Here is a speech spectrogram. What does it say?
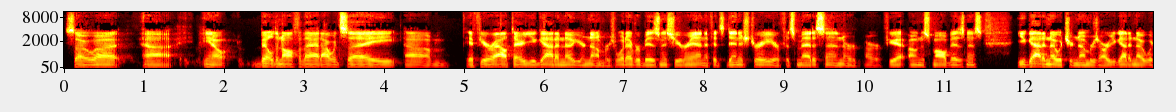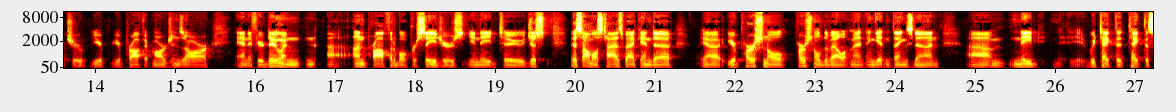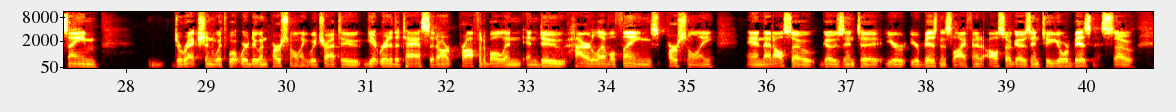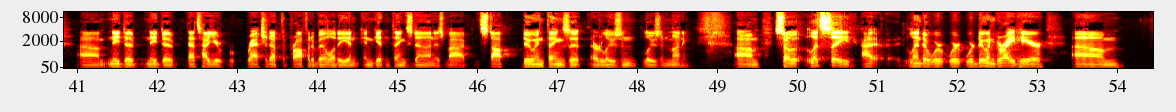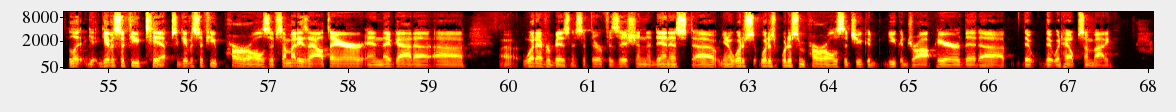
So uh, uh, you know, building off of that, I would say um, if you're out there, you got to know your numbers, whatever business you're in, if it's dentistry or if it's medicine or, or if you own a small business, you got to know what your numbers are. You got to know what your, your, your profit margins are. And if you're doing uh, unprofitable procedures, you need to just, this almost ties back into you know, your personal, personal development and getting things done. Um, need, we take the, take the same, direction with what we're doing personally. We try to get rid of the tasks that aren't profitable and, and do higher level things personally. And that also goes into your, your business life and it also goes into your business. So, um, need to, need to, that's how you ratchet up the profitability and, and getting things done is by stop doing things that are losing, losing money. Um, so let's see, I, Linda, we're, we're, we're doing great here. Um, give us a few tips, give us a few pearls. If somebody's out there and they've got a, a, a whatever business, if they're a physician, a dentist, uh, you know, what is what is what are some pearls that you could you could drop here that uh, that that would help somebody?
